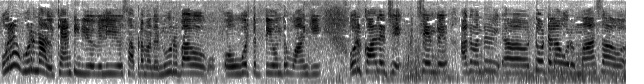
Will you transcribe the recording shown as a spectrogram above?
ஒரு ஒரு நாள் கேன்டீன்லயோ வெளியோ சாப்பிடாம அந்த நூறு ரூபாவை ஒவ்வொருத்தர்ட்டையும் வந்து வாங்கி ஒரு காலேஜ் சேர்ந்து அதை வந்து டோட்டலா ஒரு மாசம்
